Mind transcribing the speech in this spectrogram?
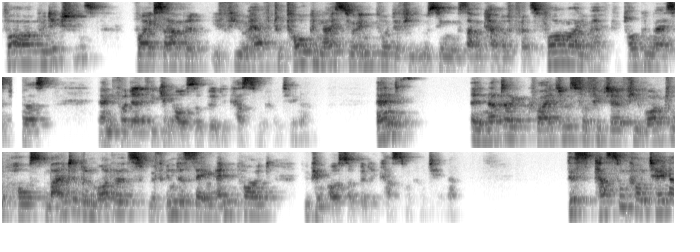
for our predictions. For example, if you have to tokenize your input, if you're using some kind of transformer, you have to tokenize it first. And for that, we can also build a custom container. And another quite useful feature, if you want to host multiple models within the same endpoint, you can also build a custom container. This custom container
